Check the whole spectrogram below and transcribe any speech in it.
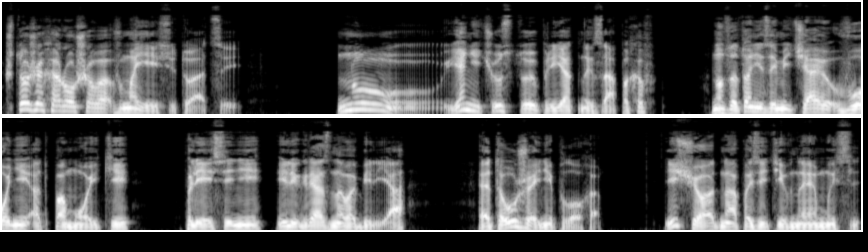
Что же хорошего в моей ситуации? Ну, я не чувствую приятных запахов, но зато не замечаю вони от помойки, плесени или грязного белья. Это уже неплохо. Еще одна позитивная мысль.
